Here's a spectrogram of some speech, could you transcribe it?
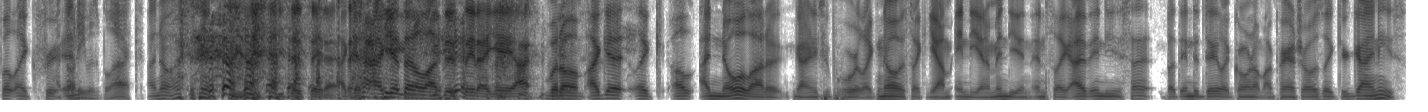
but like for I thought and- he was black. I know he did say that. I get I get that a lot He did too. say that. Yeah, I, but um I get like i I know a lot of Guyanese people who are like no it's like yeah I'm Indian I'm Indian and it's like I have Indian descent but at the end of the day like growing up my parents are always like you're Guyanese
